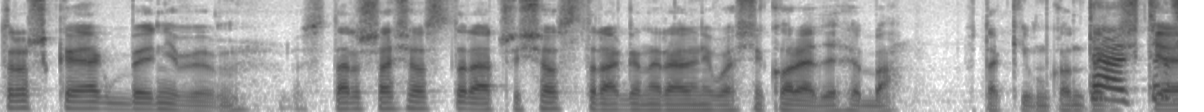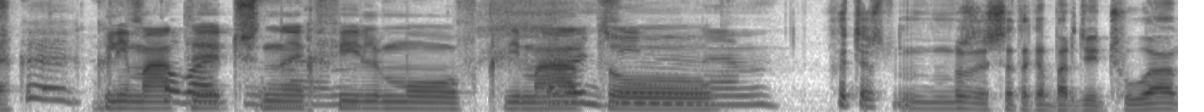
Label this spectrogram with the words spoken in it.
troszkę jakby, nie wiem, starsza siostra, czy siostra generalnie właśnie Koredy chyba. W takim Tak, kontekście troszkę klimatycznych filmów, klimatu. rodzinnym. Chociaż może jeszcze taka bardziej czuła,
